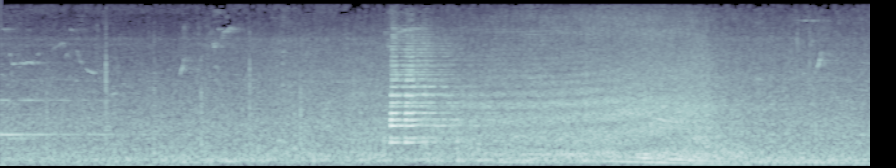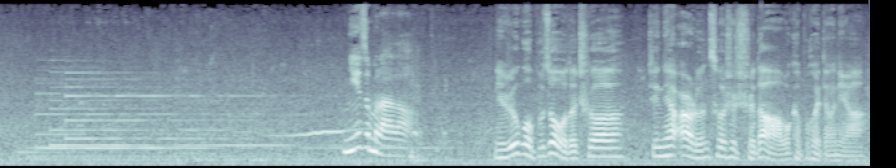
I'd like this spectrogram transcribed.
你怎么来了？你如果不坐我的车，今天二轮测试迟到，我可不会等你啊。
